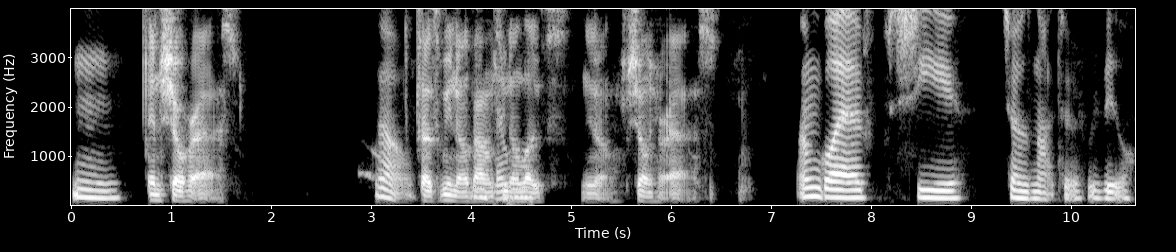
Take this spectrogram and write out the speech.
Hmm. and show her ass. Oh, Because we know Okay, Valentina well. loves, you know, showing her ass. I'm glad she chose not to reveal.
